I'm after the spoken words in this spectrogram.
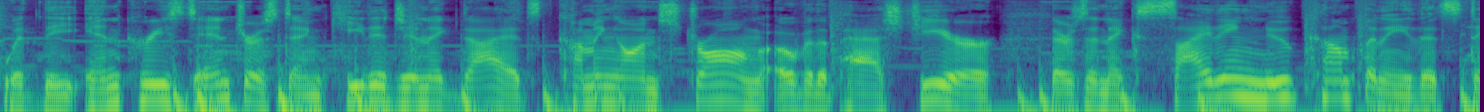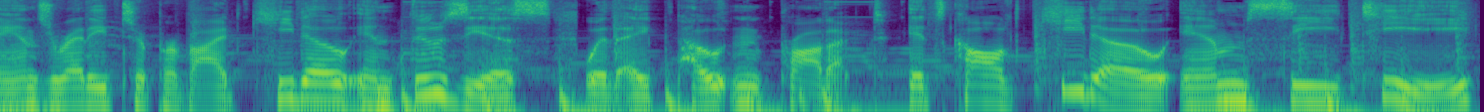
With the increased interest in ketogenic diets coming on strong over the past year, there's an exciting new company that stands ready to provide keto enthusiasts with a potent product. It's called Keto MCT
